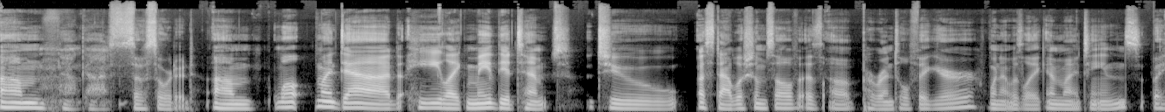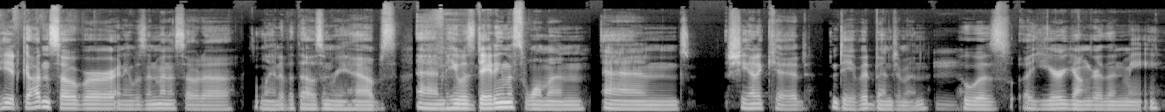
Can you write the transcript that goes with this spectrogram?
um, oh god, so sordid. Um, well, my dad, he like made the attempt to establish himself as a parental figure when I was like in my teens, but he had gotten sober and he was in Minnesota, land of a thousand rehabs, and he was dating this woman and she had a kid, David Benjamin, Mm. who was a year younger than me.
